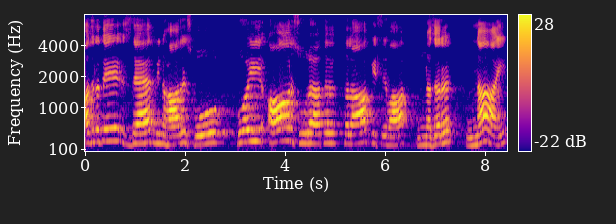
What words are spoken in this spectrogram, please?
حضرت زید بن حارث کو کوئی اور صورت طلاق کی سوا نظر نہ آئی،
